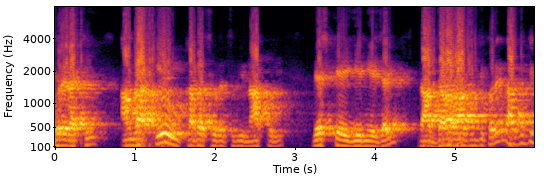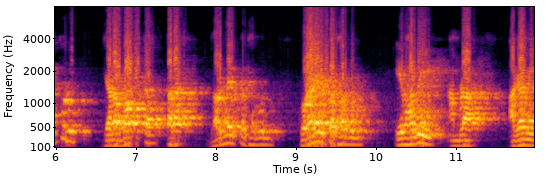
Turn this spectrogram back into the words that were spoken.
ধরে রাখি, আমরা কেউ কাদা ছুড়ে না করি, দেশকে এগিয়ে নিয়ে যাই। যারা রাজনীতি করে, রাজনীতি করুক। যারা বক্তা, তারা ধর্মের কথা বলুক, কোরআনের কথা বলুক। এভাবেই আমরা আগামী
